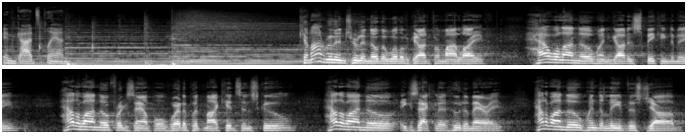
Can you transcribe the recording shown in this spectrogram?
in God's plan. Can I really and truly know the will of God for my life? How will I know when God is speaking to me? How do I know, for example, where to put my kids in school? How do I know exactly who to marry? How do I know when to leave this job?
